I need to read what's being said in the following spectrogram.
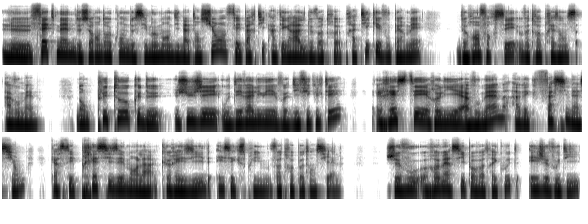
le fait même de se rendre compte de ces moments d'inattention fait partie intégrale de votre pratique et vous permet de renforcer votre présence à vous-même. Donc plutôt que de juger ou d'évaluer vos difficultés, Restez relié à vous-même avec fascination car c'est précisément là que réside et s'exprime votre potentiel. Je vous remercie pour votre écoute et je vous dis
